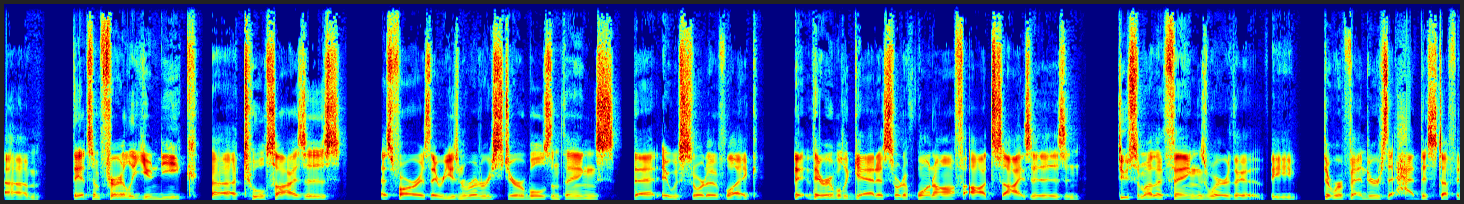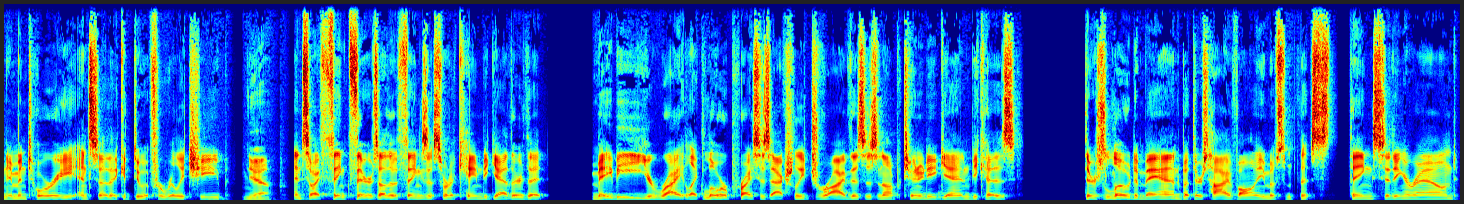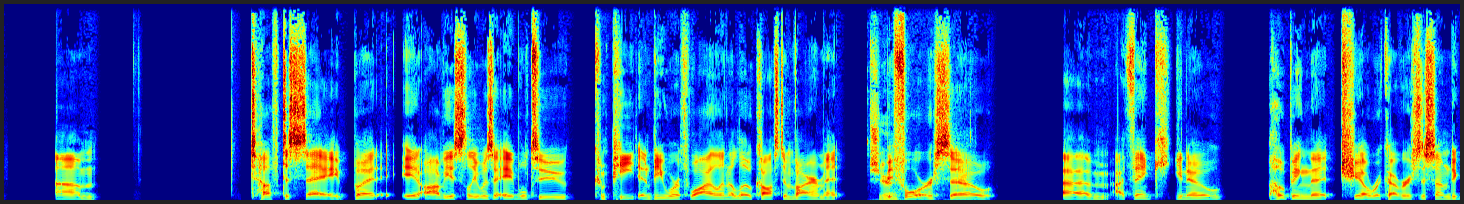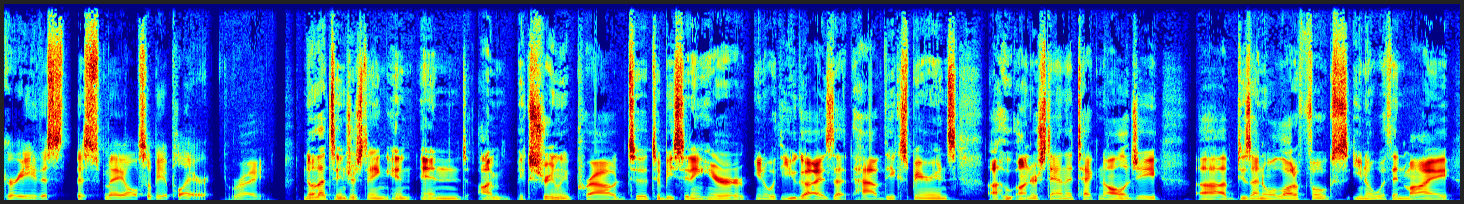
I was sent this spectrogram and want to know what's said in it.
um, they had some fairly unique uh, tool sizes as far as they were using rotary steerables and things. That it was sort of like they, they were able to get as sort of one-off odd sizes and do some other things where the the there were vendors that had this stuff in inventory, and so they could do it for really cheap. yeah, And so I think there's other things that sort of came together that maybe you're right. Like lower prices actually drive this as an opportunity again because there's low demand, but there's high volume of some th- things sitting around. Um, tough to say, but it obviously was able to compete and be worthwhile in a low cost environment sure. before. So um, I think, you know, hoping that shale recovers to some degree, this this may also be a player. Right. No, that's interesting, and and I'm extremely proud to to be sitting here, you know, with you guys that have the experience, uh, who understand the technology, uh, because I know a lot of folks, you know, within my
